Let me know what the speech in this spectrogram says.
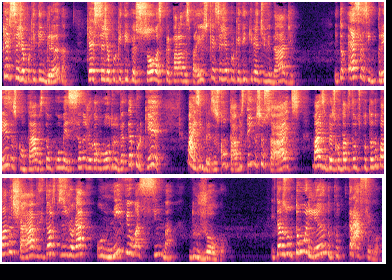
Quer seja porque tem grana, quer seja porque tem pessoas preparadas para isso, quer seja porque tem criatividade. Então, essas empresas contábeis estão começando a jogar um outro nível, até porque mais empresas contábeis têm os seus sites, mais empresas contábeis estão disputando palavras-chave, então elas precisam jogar o nível acima do jogo. Então elas não estão olhando para o tráfego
